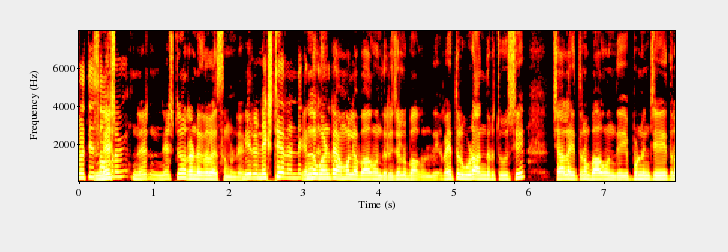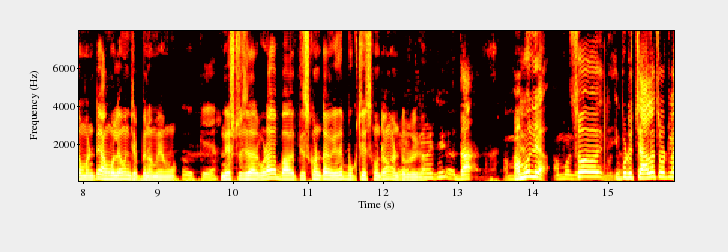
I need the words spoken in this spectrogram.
ప్రతి నెక్స్ట్ రెండు ఎకరాలు వేస్తామండి మీరు నెక్స్ట్ ఇయర్ అంటే ఎందుకంటే అమూల్య బాగుంది రిజల్ట్ బాగుంది. రైతులు కూడా అందరూ చూసి చాలా ఇతనం బాగుంది. ఇప్పటి నుంచి ఇతనం అంటే అమూల్యం అని చెప్పినాం మేము. నెక్స్ట్ సార్ కూడా బాగా తీసుకుంటాం ఇదే బుక్ చేసుకుంటాం అంటారు అమూల్య. సో ఇప్పుడు చాలా చోట్ల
